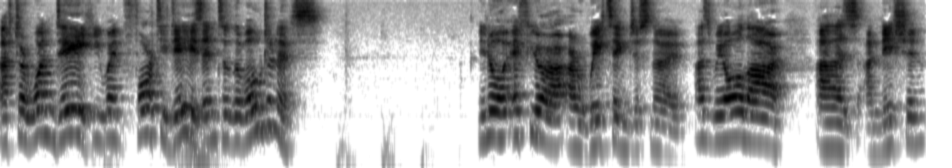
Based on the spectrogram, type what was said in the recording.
After one day, he went 40 days into the wilderness. You know, if you are, are waiting just now, as we all are as a nation,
